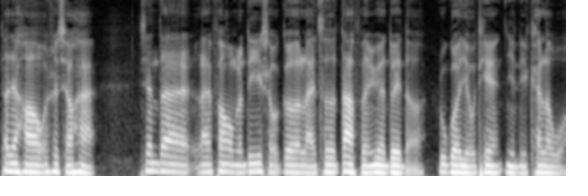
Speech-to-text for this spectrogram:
大家好，我是小海，现在来放我们的第一首歌，来自大粉乐队的《如果有天你离开了我》。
